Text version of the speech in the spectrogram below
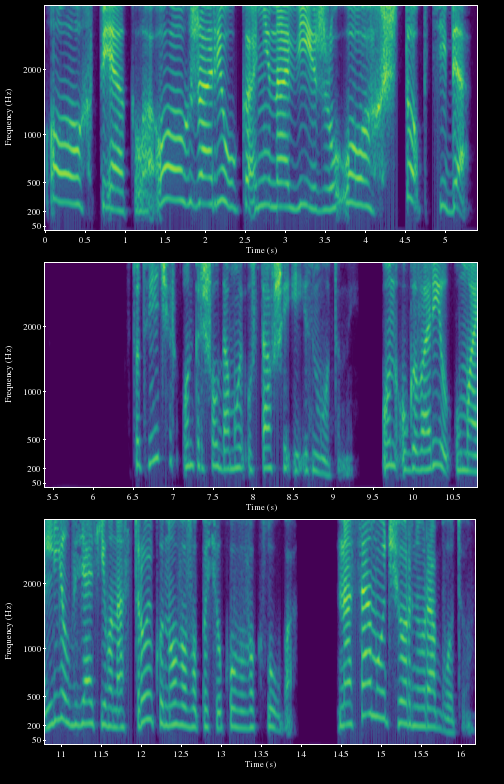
«Ох, пекло! Ох, жарюка! Ненавижу! Ох, чтоб тебя!» В тот вечер он пришел домой уставший и измотанный. Он уговорил, умолил взять его на стройку нового поселкового клуба. На самую черную работу.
